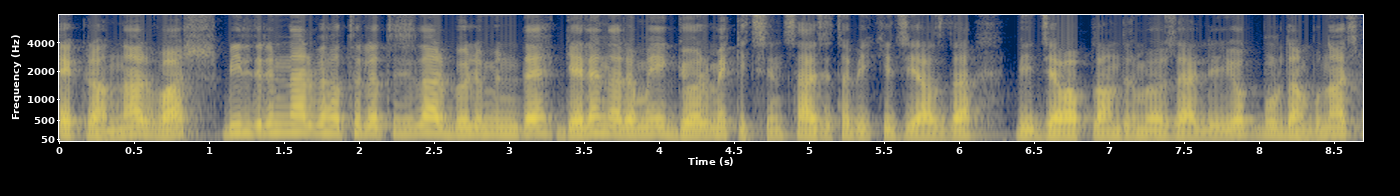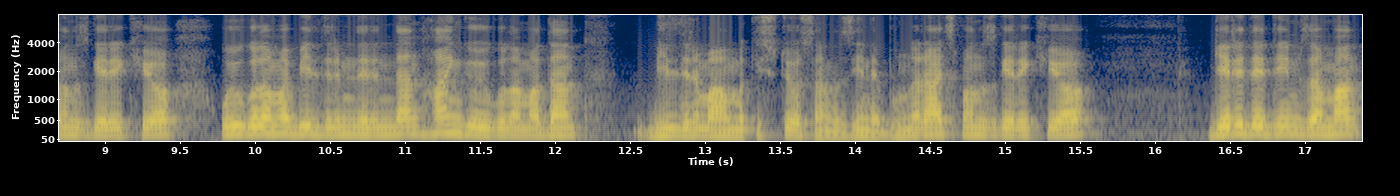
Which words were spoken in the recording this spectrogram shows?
ekranlar var. Bildirimler ve hatırlatıcılar bölümünde gelen aramayı görmek için sadece tabii ki cihazda bir cevaplandırma özelliği yok. Buradan bunu açmanız gerekiyor. Uygulama bildirimlerinden hangi uygulamadan bildirim almak istiyorsanız yine bunları açmanız gerekiyor. Geri dediğim zaman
